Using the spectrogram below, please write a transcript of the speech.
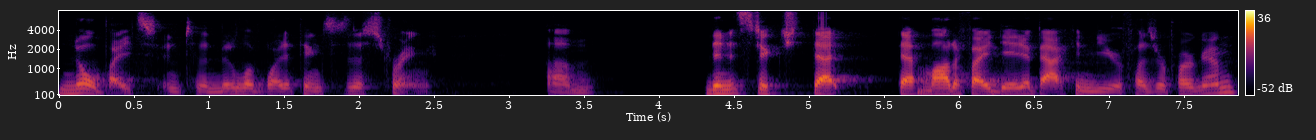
null bytes into the middle of what it thinks is a string. Um, then it sticks that, that modified data back into your fuzzer program,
